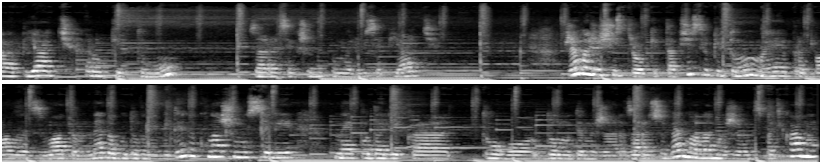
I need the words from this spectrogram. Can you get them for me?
Е, П'ять років тому, зараз, якщо не помилюся, 5, вже майже 6 років. Так, 6 років тому ми придбали з Владом недобудований будинок в нашому селі неподалік е, того дому, де ми зараз живемо, але ми живемо з батьками.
